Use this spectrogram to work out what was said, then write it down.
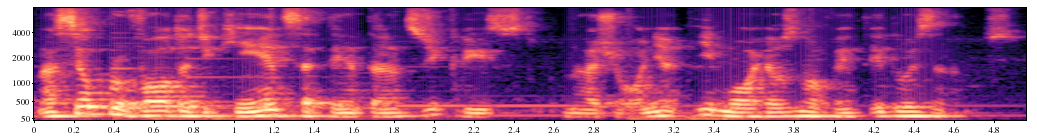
Nasceu por volta de 570 a.C., na Jônia, e morre aos 92 anos.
